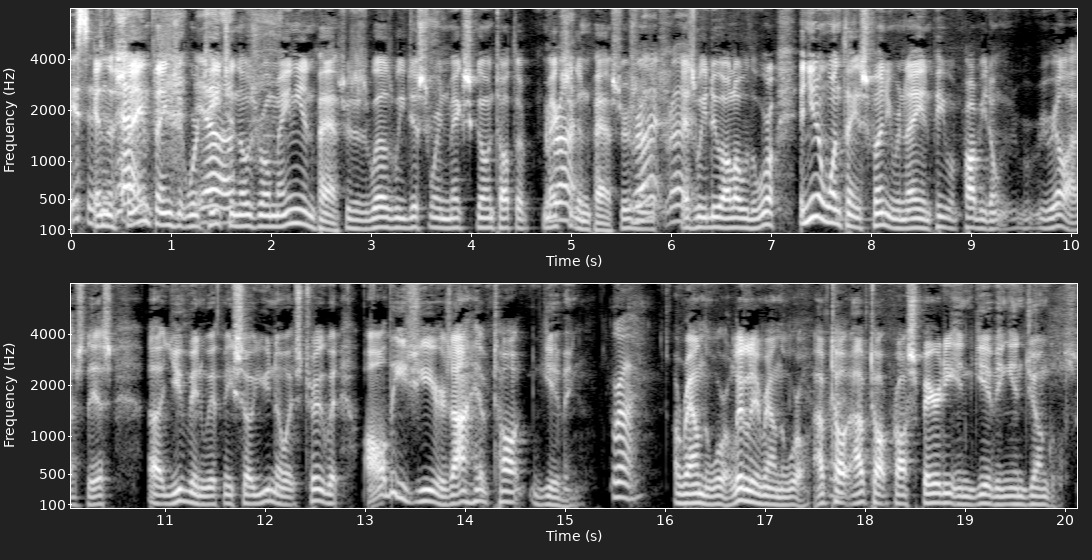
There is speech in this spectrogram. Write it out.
using and the same things that we're Yeah. teaching those Romanian pastors as well as we just were in Mexico and taught the Mexican Right. pastors Right, as, right. as we do all over the world. And you know, one thing that's funny, Renee, and people probably don't realize this. Uh, you've been with me, so you know it's true. But all these years, I have taught giving Right. around the world, literally around the world. I've taught I've taught prosperity and giving in jungles.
